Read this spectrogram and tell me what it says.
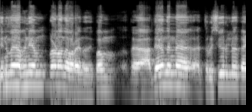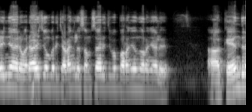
സിനിമ അഭിനയം വേണമെന്നാ പറയുന്നത്. ഇപ്പം അദ്ദേഹം തന്നെ തൃശ്ശൂരിൽ കഴിഞ്ഞ ഒരാഴ്ച മുമ്പ് ഒരു ചടങ്ങിൽ സംസാരിച്ചപ്പോൾ പറഞ്ഞതെന്ന് പറഞ്ഞാൽ കേന്ദ്ര കേന്ദ്ര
